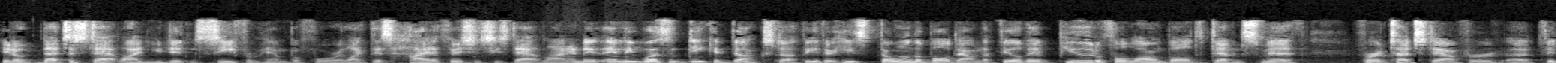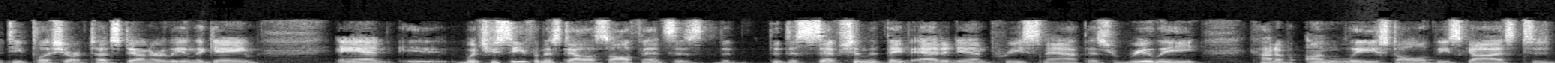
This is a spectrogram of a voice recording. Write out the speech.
you know, that's a stat line you didn't see from him before, like this high efficiency stat line. And, it, and he wasn't dink and dunk stuff either. He's throwing the ball down the field. They had beautiful long ball to Devin Smith for a touchdown, for a 50 plus yard touchdown early in the game. And it, what you see from this Dallas offense is the, the deception that they've added in pre-snap has really kind of unleashed all of these guys to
